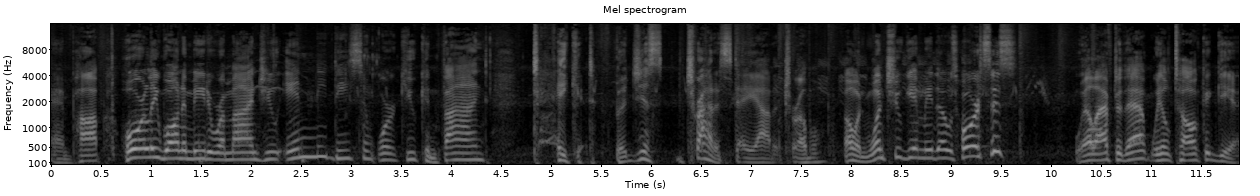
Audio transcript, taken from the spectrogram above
and Pop, Horley wanted me to remind you any decent work you can find, take it. But just try to stay out of trouble. Oh, and once you give me those horses, well, after that, we'll talk again.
